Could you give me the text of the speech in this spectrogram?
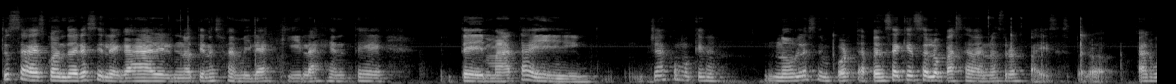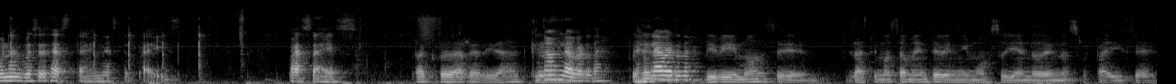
Tú sabes, cuando eres ilegal, no tienes familia aquí, la gente te mata y ya como que no les importa. Pensé que solo pasaba en nuestros países, pero algunas veces hasta en este país pasa eso. La cruda realidad. Que No es la verdad, la verdad. Vivimos, eh, lastimosamente venimos huyendo de nuestros países,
